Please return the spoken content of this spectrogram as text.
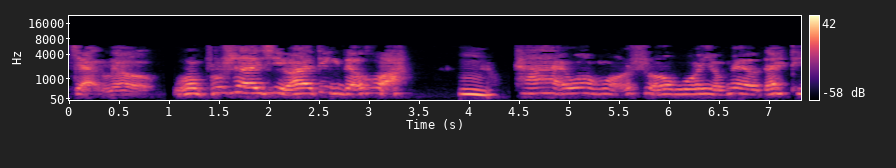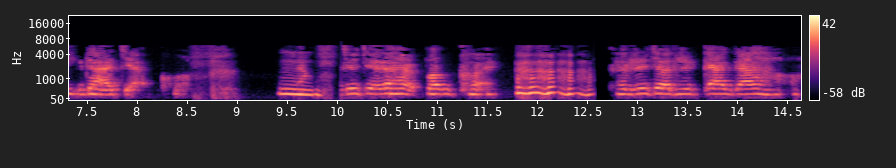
讲了我不是很喜欢听的话，嗯，他还问我说我有没有在听他讲话，嗯，就觉得很崩溃。可是就是刚刚好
